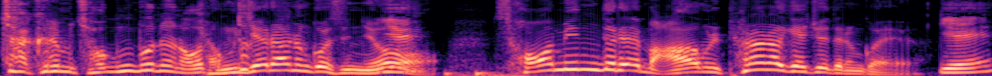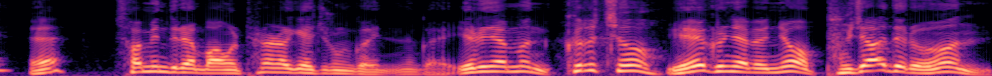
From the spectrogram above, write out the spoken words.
자, 그럼 정부는 어떤 경제라는 것은요. 예. 서민들의 마음을 편안하게 해줘야 되는 거예요. 예. 예? 서민들의 마음을 편안하게 해주는 거 있는 거예요. 예를 들면 그렇죠. 왜 그러냐면요. 부자들은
